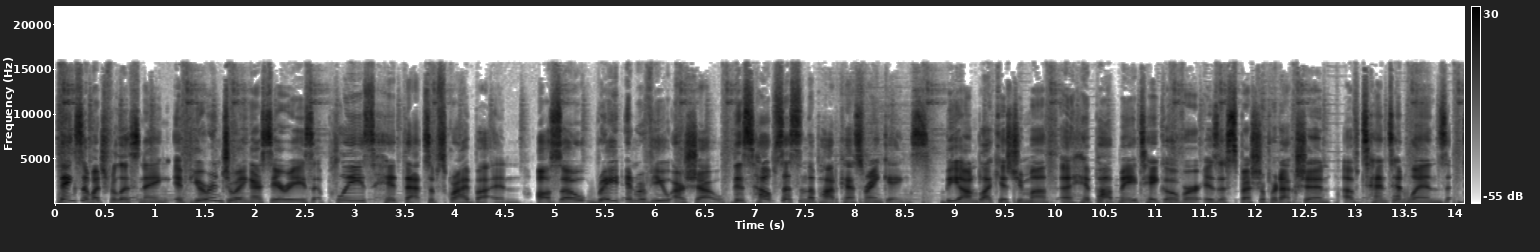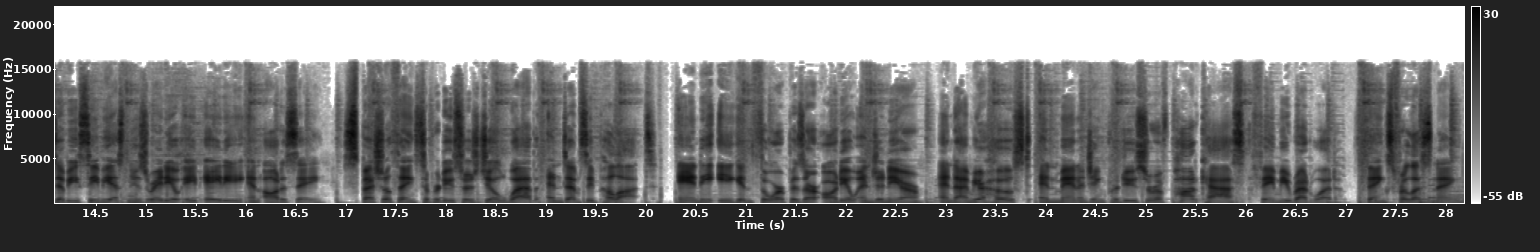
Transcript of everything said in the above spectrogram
Thanks so much for listening. If you're enjoying our series, please hit that subscribe button. Also, rate and review our show. This helps us in the podcast rankings. Beyond Black History Month, a hip hop made takeover is a special production of 1010 Wins, WCBS News Radio 880, and Odyssey. Special thanks to producers Jill Webb and Dempsey Pillot. Anddy Egan-Thorpe is our audio engineer, and I'm your host and managing producer of podcasts, Femi Redwood. Thanks for listening.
